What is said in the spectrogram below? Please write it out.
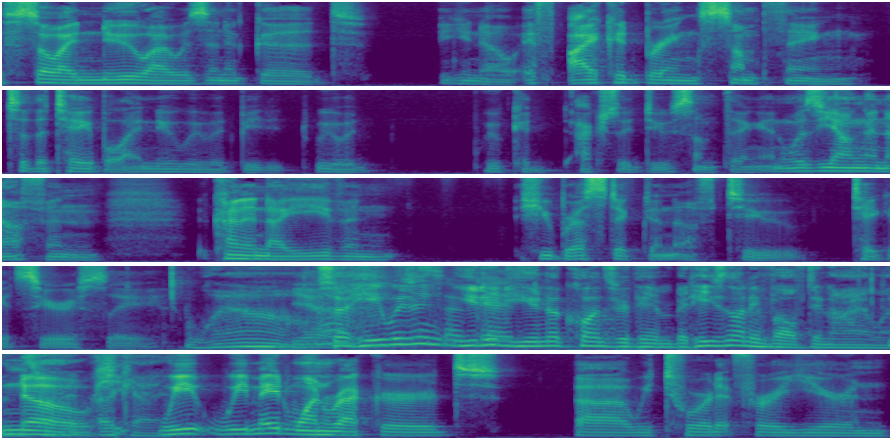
so I knew I was in a good, you know, if I could bring something to the table, I knew we would be, we would, we could actually do something and was young enough and kind of naive and hubristic enough to take it seriously. wow. Yeah. So he was in. So you good. did unicorns with him, but he's not involved in Islands. No, right? he- okay. we we made one record. Uh, we toured it for a year and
